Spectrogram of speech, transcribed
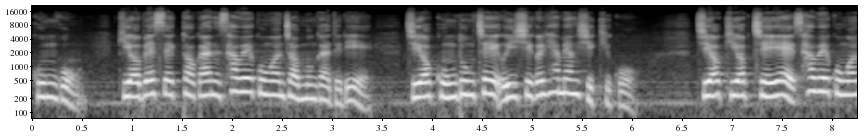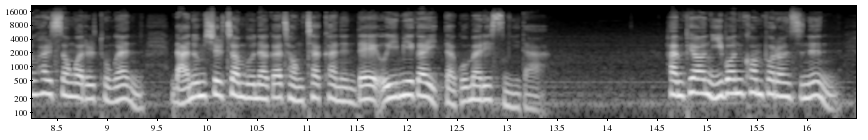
공공, 기업의 섹터 간 사회공헌 전문가들이 지역 공동체 의식을 함양시키고 지역 기업체의 사회공헌 활성화를 통한 나눔 실천 문화가 정착하는 데 의미가 있다고 말했습니다. 한편 이번 컨퍼런스는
